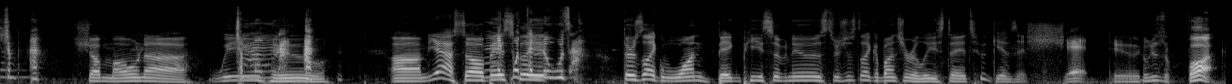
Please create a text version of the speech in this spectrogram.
Shamona. Weehoo. Um, yeah, so basically, there's like one big piece of news. There's just like a bunch of release dates. Who gives a shit, dude? who gives a fuck?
